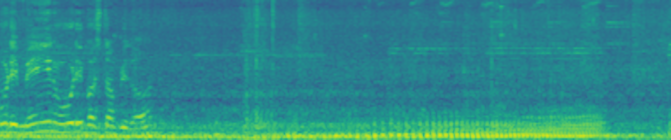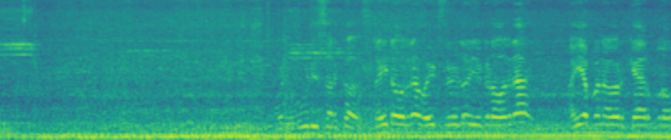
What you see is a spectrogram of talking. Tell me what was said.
Hoodi main Hoodi bus stop ಇದು. ಊಡಿ ಸರ್ಕಲ್ ಸ್ಟ್ರೈಟ್ ಹೋದ್ರೆ ವೈಟ್ ಫೀಲ್ಡ್ ಈ ಕಡೆ ಹೋದ್ರೆ, ಅಯ್ಯಪ್ಪನವರ ಕೇರ್ ಪ್ರೋ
